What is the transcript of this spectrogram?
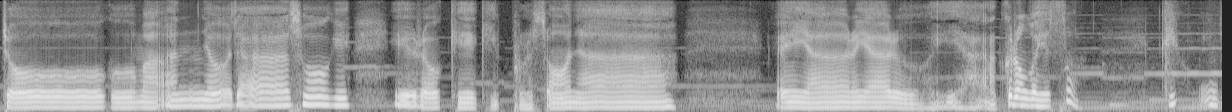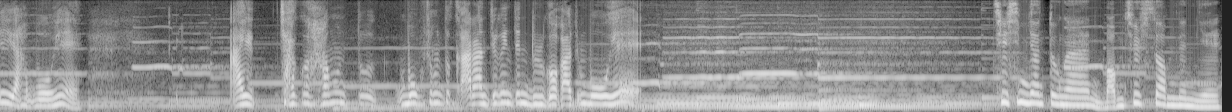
조그만 여자 속이 이렇게 깊을 소냐? 야르야르 야. 그런 거 했어. 그 이제 야 뭐해? 아이 자꾸 하면 또 목청도 깔아지고 이제 늙어가지고 뭐해 70년 동안 멈출 수 없는 일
